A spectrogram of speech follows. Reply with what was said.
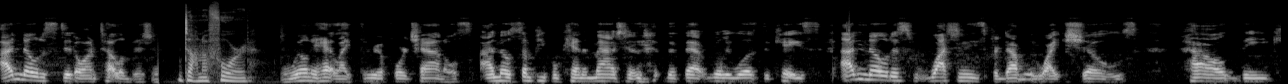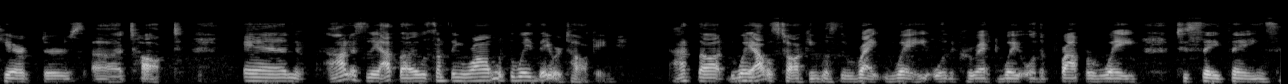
I noticed it on television. Donna Ford, we only had like three or four channels. I know some people can't imagine that that really was the case. I noticed watching these predominantly white shows how the characters uh, talked. And honestly, I thought it was something wrong with the way they were talking. I thought the way I was talking was the right way or the correct way or the proper way to say things.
